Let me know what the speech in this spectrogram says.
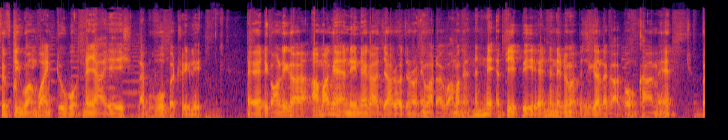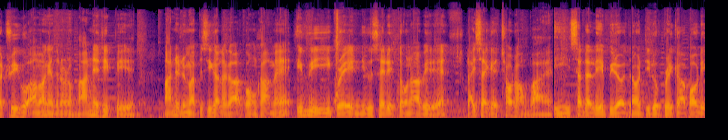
51.2 volt 200Ah lipo volt battery လေး အဲဒီကောင်လေးကအာမခံအနေနဲ့ကကြတော့ကျွန်တော် inverter ကိုအာမခံ2နှစ်အပြည့်ပေးတယ်2နှစ်တွင်းမှာပစ္စည်းကလက်ကအကုန်အခါမယ် battery ကိုအာမခံကျွန်တော်တို့9နှစ်ထိပေးတယ် 9နှစ်တွင်းမှာပစ္စည်းကလက်ကအကုန်အခါမယ် EV grade new set တွေသုံးထားပေးတယ် light cycle 6000ပါတယ်ဒီ set တက်လေးပြီးတော့ကျွန်တော်ဒီလို breaker box တွေ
